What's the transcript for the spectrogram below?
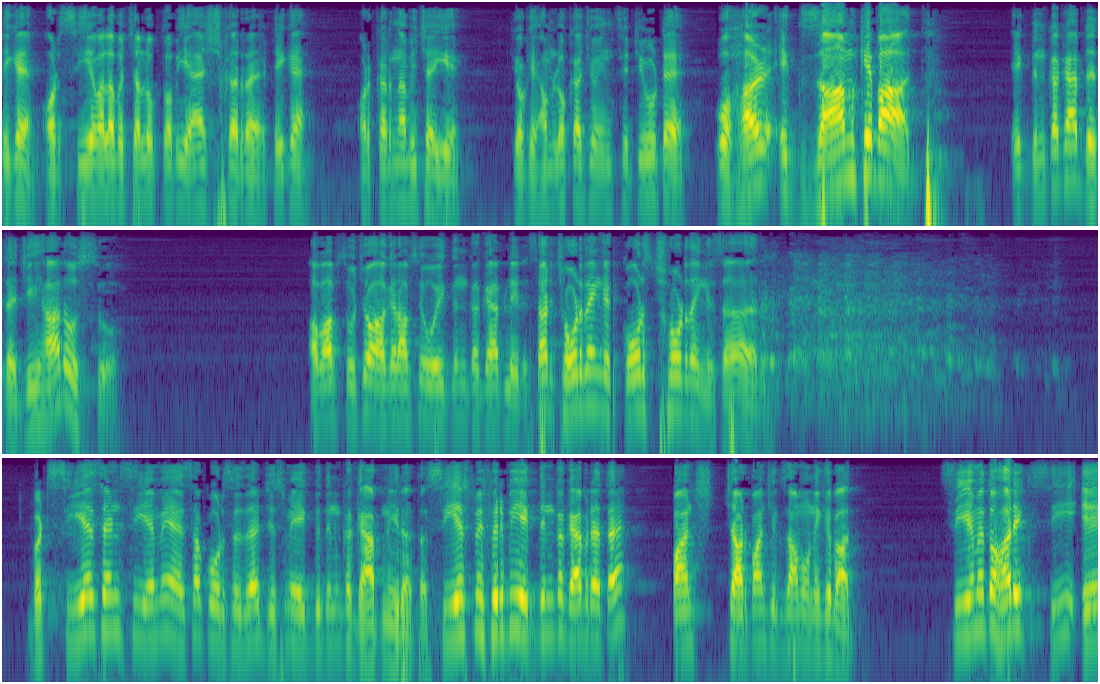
ठीक है? और सीए वाला बच्चा लोग तो अभी ऐश कर रहा है ठीक है? और करना भी चाहिए। क्योंकि हम लोग का जो इंस्टीट्यूट है, वो हर एग्ज़ाम के बाद, एक दिन का गैप देता है। जी हाँ दोस्तों। अब आप सोचो, अगर आपसे वो एक दिन का गैप ले रहे सर, छोड़ देंगे कोर्स छोड़ देंगे, sir. But CS and CMA ऐसा कोर्सेज है जिसमें एक भी दिन का गैप नहीं रहता। सीएस में फिर भी एक दिन का गैप रहता है, पाँच, चार, पाँच एग्ज़ाम होने के बाद। सीए में तो हर एक सी ए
